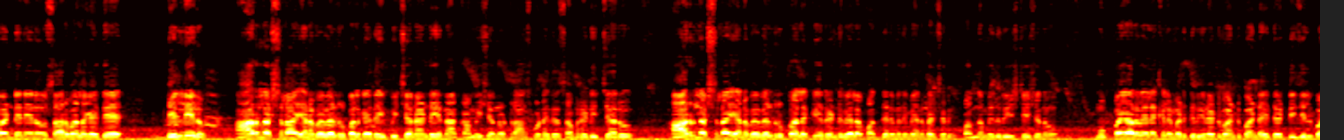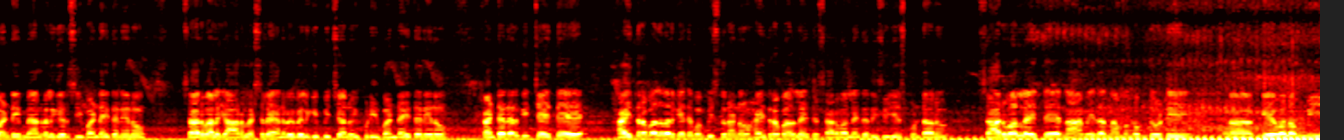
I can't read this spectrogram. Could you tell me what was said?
బండి నేను సార్ వాళ్ళకైతే ఢిల్లీలో ఆరు లక్షల ఎనభై వేల రూపాయలకి అయితే ఇప్పించానండి నా కమిషన్ ట్రాన్స్పోర్ట్ అయితే సపరేట్ ఇచ్చారు. ఆరు లక్షల ఎనభై వేల రూపాయలకి రెండు వేల పద్దెనిమిది మ్యానుఫ్యాక్చరింగ్ పంతొమ్మిది రిజిస్ట్రేషన్ ముప్పై ఆరు వేల కిలోమీటర్ తిరిగినటువంటి బండి అయితే డీజిల్ బండి మాన్యువల్ గేర్స్ ఈ బండి అయితే నేను సార్ వాళ్ళకి ఆరు లక్షల ఎనభై వేలకి ఇప్పించాను. ఇప్పుడు ఈ బండి అయితే నేను కంటైనర్కి ఇచ్చి అయితే హైదరాబాద్ వరకు అయితే పంపిస్తున్నాను. హైదరాబాద్లో అయితే సార్ వాళ్ళు అయితే రిసీవ్ చేసుకుంటారు. సార్ వాళ్ళు అయితే నా మీద నమ్మకంతో కేవలం మీ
